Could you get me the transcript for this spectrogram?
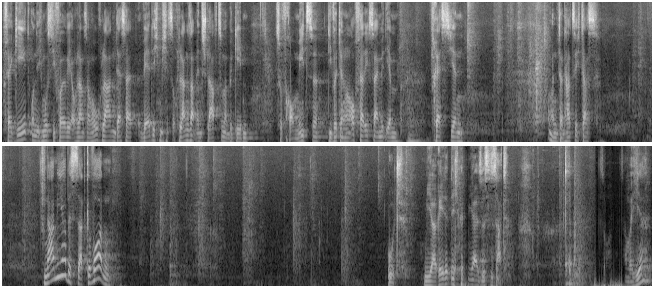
vergeht und ich muss die Folge ja auch langsam hochladen. Deshalb werde ich mich jetzt auch langsam ins Schlafzimmer begeben zu Frau Mieze. Die wird ja dann auch fertig sein mit ihrem Fresschen. Und dann hat sich das. Na, Mia, bist satt geworden. Gut, Mia redet nicht mit mir, also ist sie satt. So, was haben wir hier?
